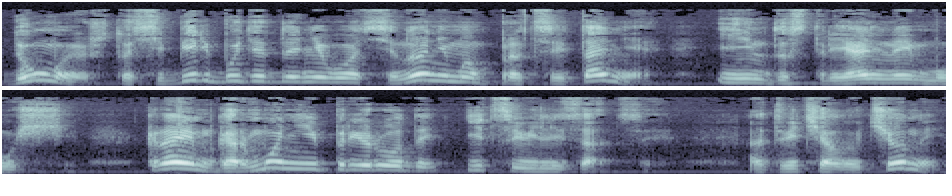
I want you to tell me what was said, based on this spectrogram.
Думаю, что Сибирь будет для него синонимом процветания и индустриальной мощи, краем гармонии природы и цивилизации отвечал ученый,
